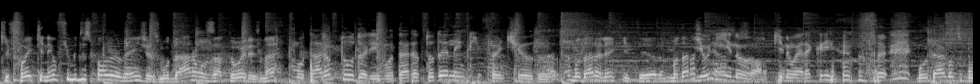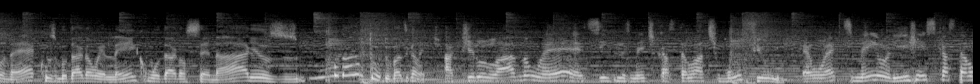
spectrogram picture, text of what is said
Que foi que nem o filme dos Power Rangers. Mudaram os atores, né? Mudaram tudo ali, mudaram todo o elenco infantil do. Mudaram o elenco inteiro. Mudaram E o Nino, só. que não era criança. Mudaram os bonecos, mudaram o elenco, mudaram os cenários, mudaram tudo, basicamente. Aquilo lá não é simplesmente Castelo Ratimbum filme. É um X-Men Origins Castelo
